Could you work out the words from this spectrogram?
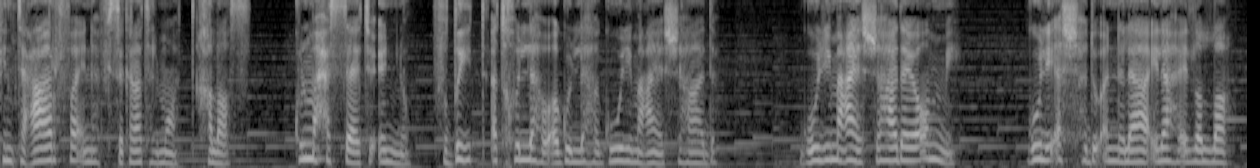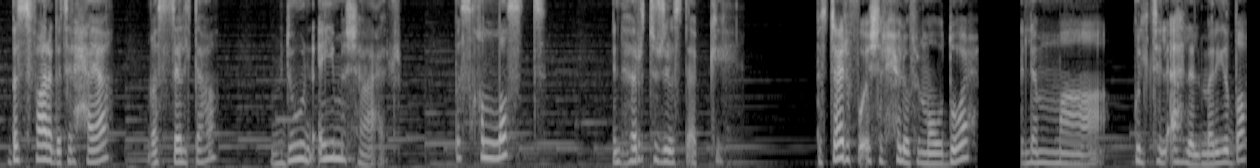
كنت عارفة إنها في سكرات الموت. خلاص. كل ما حسيت إنه فضيت أدخل لها وأقول لها قولي معايا الشهادة. قولي معايا الشهادة يا أمي. قولي أشهد أن لا إله إلا الله. بس فارقت الحياة. غسلتها بدون أي مشاعر. بس خلصت انهرت وجلست أبكي. بس تعرفوا إيش الحلو في الموضوع؟ لما قلت لأهل المريضة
